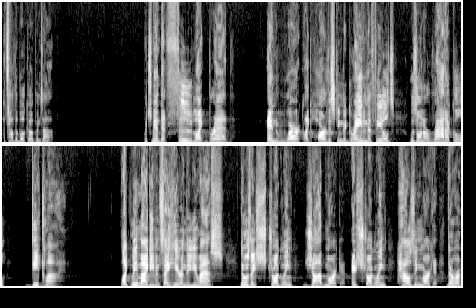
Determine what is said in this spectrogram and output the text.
That's how the book opens up. Which meant that food like bread and work like harvesting the grain in the fields was on a radical decline. Like we might even say here in the US, there was a struggling job market, a struggling housing market. There were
